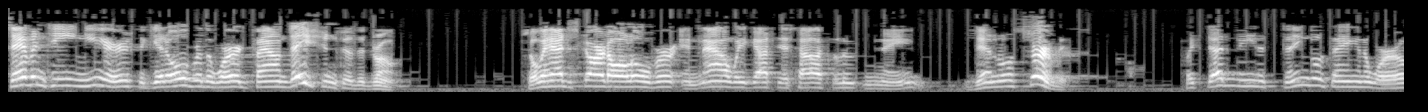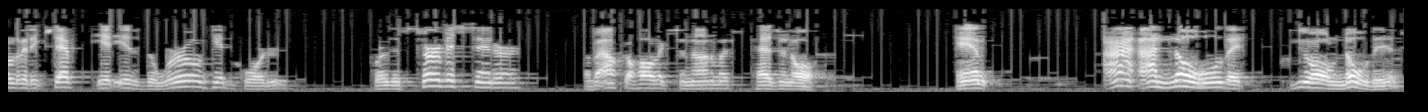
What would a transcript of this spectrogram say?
17 years to get over the word foundation to the drum. So we had to start all over, and now we got this highfalutin name, General Service, which doesn't mean a single thing in the world, but except it is the world headquarters where the Service Center of Alcoholics Anonymous has an office. And I, I know that you all know this,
